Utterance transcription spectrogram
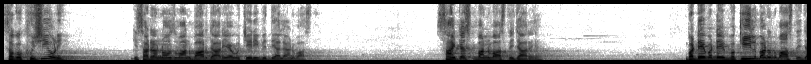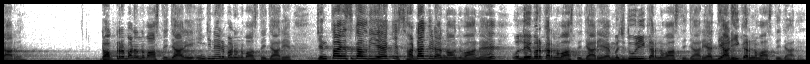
ਸਗੋਂ ਖੁਸ਼ੀ ਹੋਣੀ ਕਿ ਸਾਡਾ ਨੌਜਵਾਨ ਬਾਹਰ ਜਾ ਰਿਹਾ ਹੈ ਉਚੇਰੀ ਵਿੱਦਿਆ ਲੈਣ ਵਾਸਤੇ, ਸਾਇੰਟਿਸਟ ਬਣਨ ਵਾਸਤੇ ਜਾ ਰਿਹਾ ਵੱਡੇ ਵੱਡੇ ਵਕੀਲ ਬਣਨ ਵਾਸਤੇ ਜਾ ਰਿਹਾ। ਡਾਕਟਰ ਬਣਨ ਵਾਸਤੇ ਜਾ ਰਹੇ, ਇੰਜੀਨੀਅਰ ਬਣਨ ਵਾਸਤੇ ਜਾ ਰਹੇ। ਚਿੰਤਾ ਇਸ ਗੱਲ ਦੀ ਹੈ ਕਿ ਸਾਡਾ ਜਿਹੜਾ ਨੌਜਵਾਨ ਹੈ, ਉਹ ਲੇਬਰ ਕਰਨ ਵਾਸਤੇ ਜਾ ਰਿਹਾ ਹੈ, ਮਜ਼ਦੂਰੀ ਕਰਨ ਵਾਸਤੇ ਜਾ ਰਿਹਾ ਹੈ, ਦਿਹਾੜੀ ਕਰਨ ਵਾਸਤੇ ਜਾ ਰਿਹਾ ਹੈ।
